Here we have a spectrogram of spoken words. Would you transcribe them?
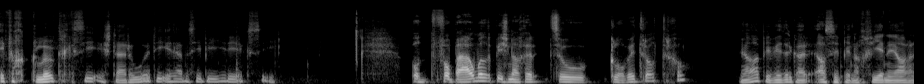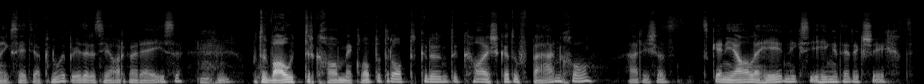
einfach Glück, gewesen, ist der Rudi in diesem Sibirien. Gewesen. Und von Baumel bist du nachher zu Globetrotter gekommen? Ja, bin wieder, also ich bin nach vier Jahren, habe ich gesagt, ja genug, bin wieder ein Jahr reisen. Mhm. Und der Walter kam mit Globetrotter gegründet, ist gerade auf Bern gekommen. Er war das geniale Hirn hinter dieser Geschichte.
